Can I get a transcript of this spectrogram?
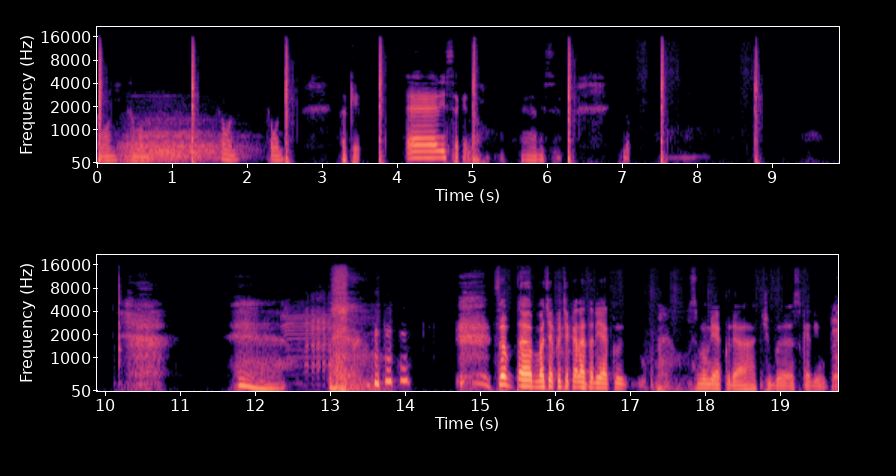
Come on Come on. Come on Come on. Okay any second now. Any second. so uh, macam aku cakap lah tadi aku sebelum ni aku dah cuba sekali untuk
